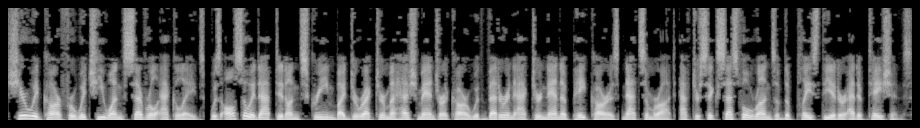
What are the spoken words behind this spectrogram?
Shirwadkar for which he won several accolades, was also adapted on screen by director Mahesh Manjrekar with veteran actor Nana Patekar as Natsamrat after successful runs of the play's theatre adaptations.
